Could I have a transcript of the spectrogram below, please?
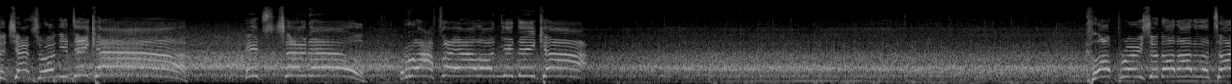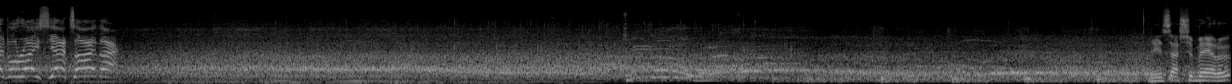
A chance for Onyedika! It's 2-0! Rafael Onyedika! Club Brugge are not out of the title race yet either. Here's Ashimeru.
